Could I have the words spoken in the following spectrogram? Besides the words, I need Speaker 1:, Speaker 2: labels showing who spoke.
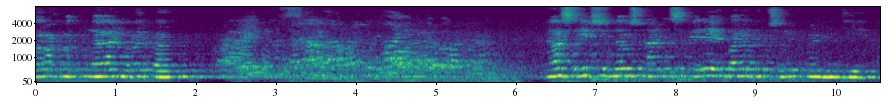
Speaker 1: warahmatullahi wabarakatuh. Nah, serif sunnah sunnah ini sepeda yang baru baru serif mandiji.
